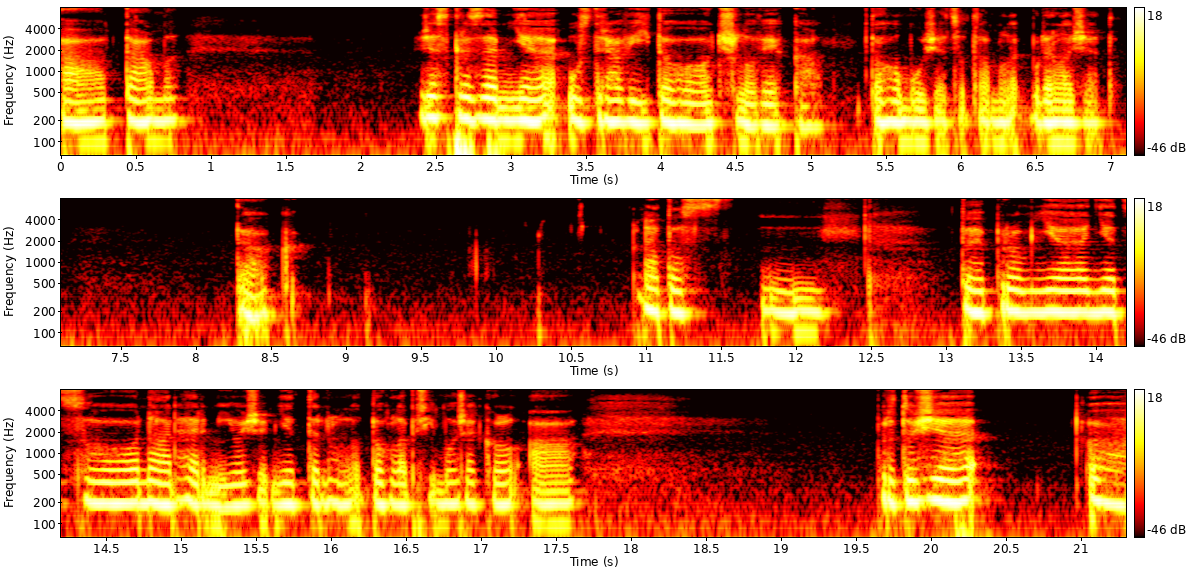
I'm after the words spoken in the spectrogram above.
A tam, že skrze mě uzdraví toho člověka, toho muže, co tam le, bude ležet. Tak na to, mm, to je pro mě něco nádherného, že mě tenhle, tohle přímo řekl a protože uh,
